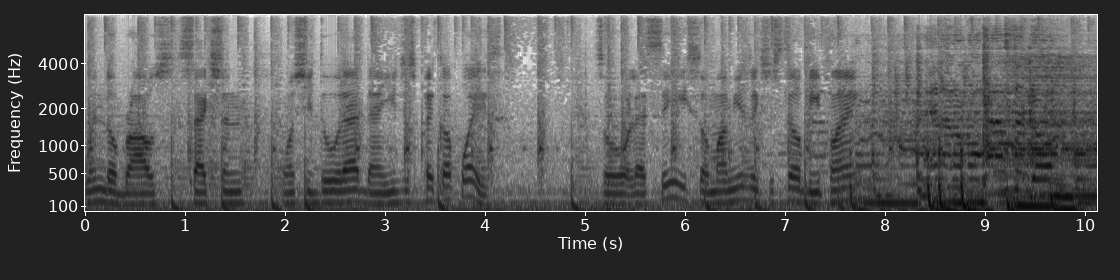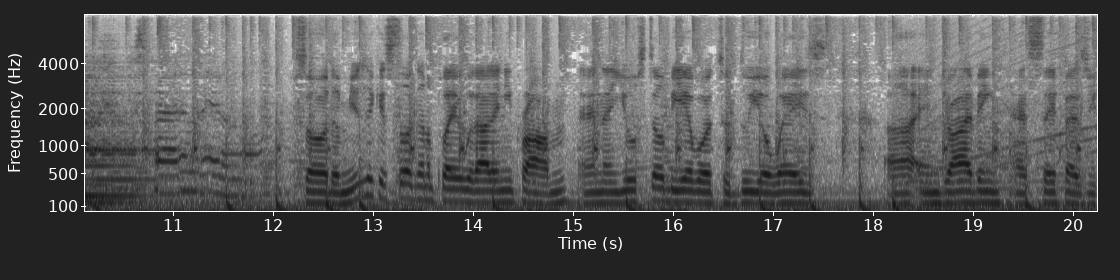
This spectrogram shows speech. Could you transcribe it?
window browse section once you do that then you just pick up Waze so let's see. So my music should still be playing. So the music is still gonna play without any problem and then you'll still be able to do your Waze uh, and driving as safe as you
